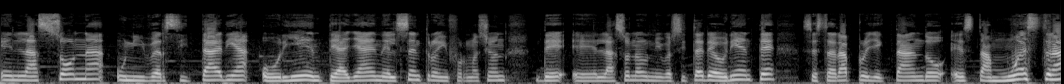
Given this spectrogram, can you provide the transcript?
en la zona universitaria Oriente, allá en el Centro de Información de eh, la zona universitaria Oriente. Se estará proyectando esta muestra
